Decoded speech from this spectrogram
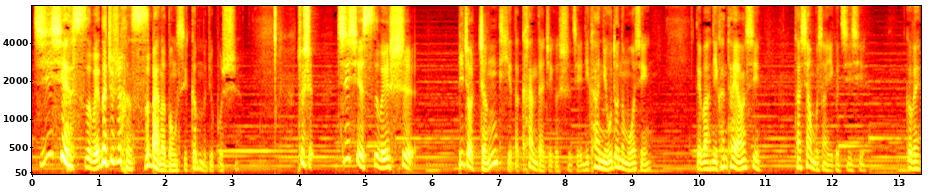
机械思维那就是很死板的东西，根本就不是。就是机械思维是比较整体的看待这个世界。你看牛顿的模型，对吧？你看太阳系，它像不像一个机械？各位，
